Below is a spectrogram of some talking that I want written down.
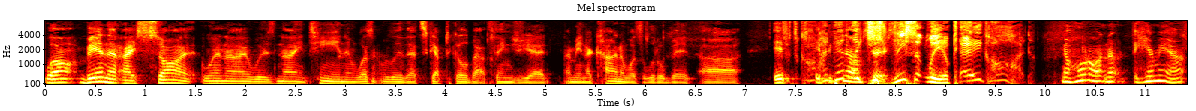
Well, being that I saw it when I was 19 and wasn't really that skeptical about things yet, I mean, I kind of was a little bit. Uh, if, God, if, I meant no, like just recently, okay? God. No, hold on. No, hear me out.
